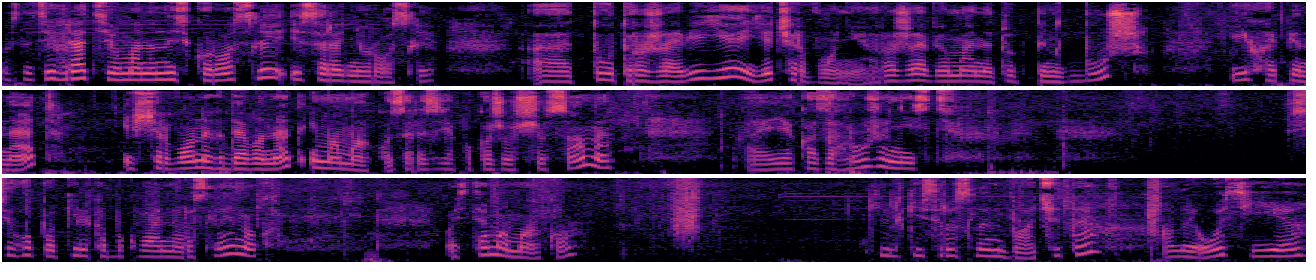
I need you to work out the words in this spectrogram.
Ось на цій грядці у мене низькорослі і середньорослі. Е, Тут рожеві є, є червоні. Рожеві у мене тут пінгбуш і хепінет. Із червоних девонет і мамако. Зараз я покажу, що саме, яка загруженість. Всього по кілька буквально рослинок. Ось це мамако. Кількість рослин бачите, але ось є,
